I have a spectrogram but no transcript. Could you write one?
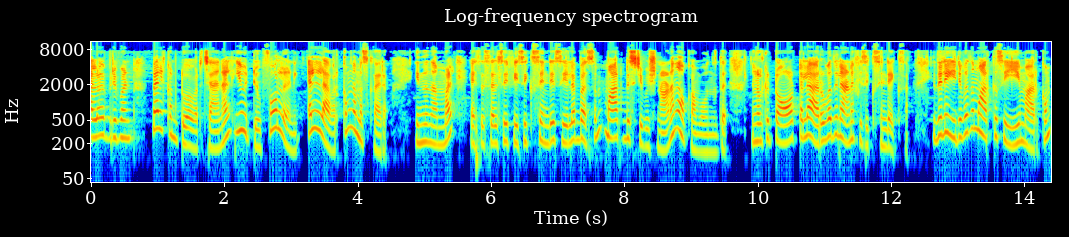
Hello everyone welcome to our channel YouTube for learning എല്ലാവർക്കും നമസ്കാരം. ഇന്ന് നമ്മൾ എസ് എസ് എൽ സി ഫിസിക്സിന്റെ സിലബസും മാർക്ക് ഡിസ്ട്രിബ്യൂഷനാണ് നോക്കാൻ പോകുന്നത്. നിങ്ങൾക്ക് ടോട്ടൽ അറുപതിലാണ് ഫിസിക്സിന്റെ എക്സാം ഇതിൽ ഇരുപത് മാർക്ക് സി ഇ മാർക്കും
